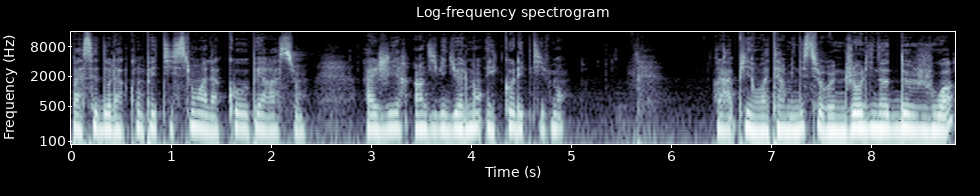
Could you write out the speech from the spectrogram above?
passer de la compétition à la coopération? Agir individuellement et collectivement voilà, puis on va terminer sur une jolie note de joie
